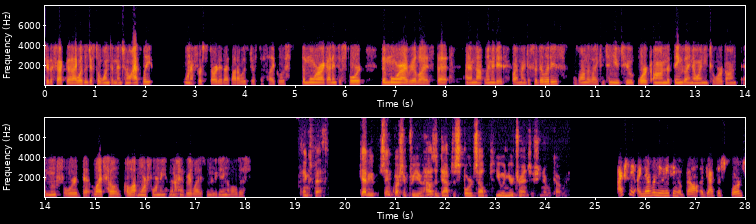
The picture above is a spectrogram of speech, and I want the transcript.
to the fact that I wasn't just a one dimensional athlete, When I first started, I thought I was just a cyclist. The more I got into sport, the more I realized that I am not limited by my disabilities. As long as I continue to work on the things I know I need to work on and move forward, that life held a lot more for me than I had realized in the beginning of all this. Thanks, Beth. Gabby, same question for you. How has adaptive sports helped you in your transition and recovery? Actually, I never knew anything about adaptive sports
